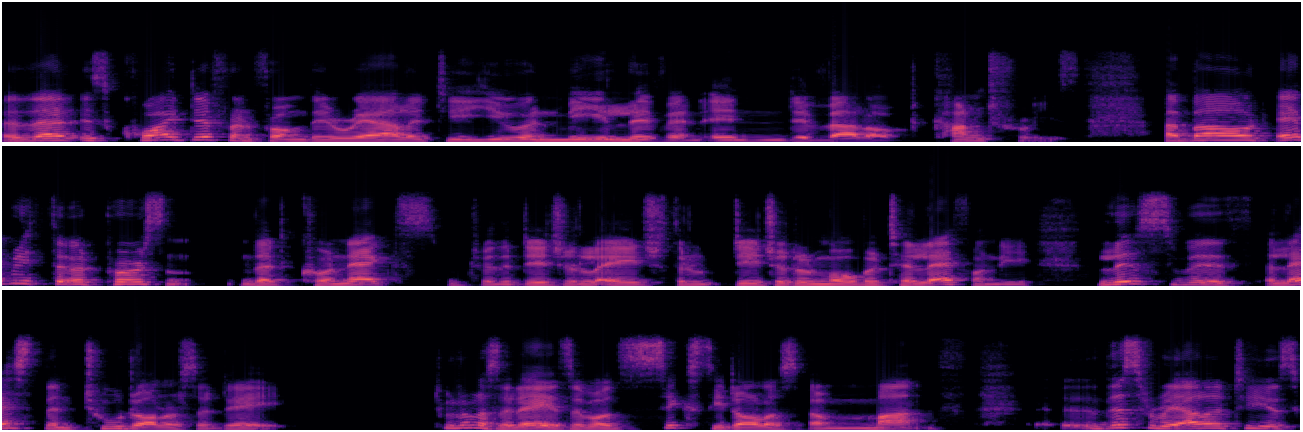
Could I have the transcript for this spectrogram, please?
uh, that is quite different from the reality you and me live in in developed countries. About every third person that connects to the digital age through digital mobile telephony lives with less than $2 a day. $2 a day is about $60 a month this reality is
